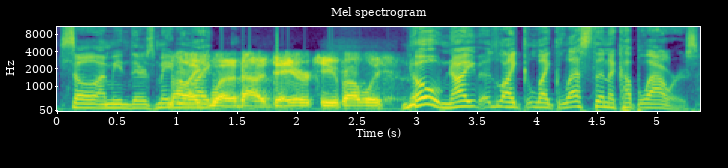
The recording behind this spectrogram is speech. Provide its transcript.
So I mean, there's maybe like, like, what about a day or two, probably. No, not like like less than a couple hours.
